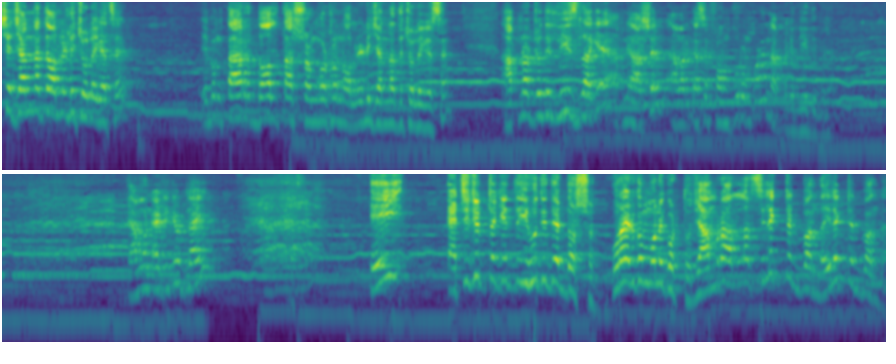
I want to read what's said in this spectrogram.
সে জান্নাতে অলরেডি চলে গেছে এবং তার দল, তার সংগঠন অলরেডি জান্নাতে চলে গেছে। আপনার যদি লিজ লাগে, আপনি আসেন, আমার কাছে ফর্ম পূরণ করেন, আপনাকে দিয়ে দেবেন। এমন অ্যাটিটিউড নাই? এই অ্যাটিটিউডটা কিন্তু ইহুদিদের দর্শন। ওরা এরকম মনে করতো যে, আমরা আল্লাহর সিলেক্টেড বান্দা ইলেক্টেড বান্দা।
